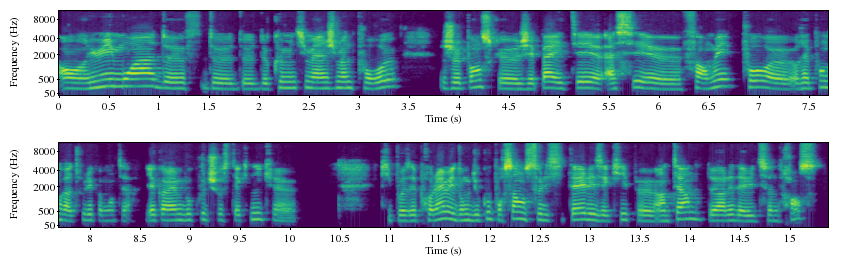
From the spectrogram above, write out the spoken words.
en huit mois de, community management pour eux, je pense que j'ai pas été assez euh, formée pour répondre à tous les commentaires. Il y a quand même beaucoup de choses techniques qui posaient problème. Et donc, du coup, pour ça, on sollicitait les équipes internes de Harley Davidson France.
